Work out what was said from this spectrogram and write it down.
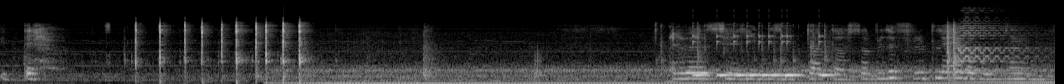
Bitti. Evet serimiz bitti arkadaşlar. Bir de free play'e bakalım. Neymiş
